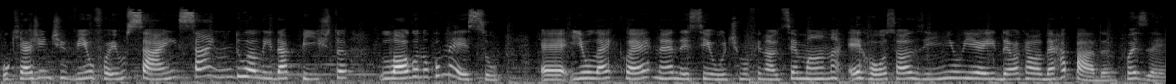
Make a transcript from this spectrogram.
o que a gente viu foi o Sainz saindo ali da pista logo no começo. É, e o Leclerc, né, nesse último final de semana, errou sozinho e aí deu aquela derrapada. Pois é,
